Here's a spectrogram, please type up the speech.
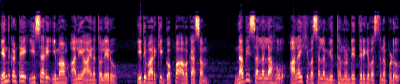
ఎందుకంటే ఈసారి ఇమాం అలీ ఆయనతో లేరు. ఇది వారికి గొప్ప అవకాశం. నబీ సల్లల్లాహు అలైహి వసల్లం యుద్ధం నుండి తిరిగి వస్తున్నప్పుడు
